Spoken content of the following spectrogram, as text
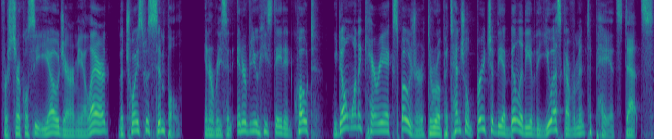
For Circle CEO Jeremy Allaire, the choice was simple. In a recent interview, he stated, quote, we don't want to carry exposure through a potential breach of the ability of the US government to pay its debts.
